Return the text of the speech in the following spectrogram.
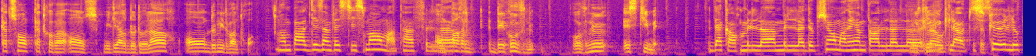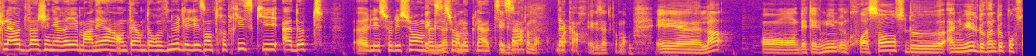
491 milliards de dollars en 2023. On parle des investissements, On parle des revenus, revenus estimés. D'accord, mais l'adoption, le, cloud. cloud. Ce que le cloud va générer en termes de revenus, les entreprises qui adoptent euh, les solutions basées exactement. sur le cloud, c'est ça? Exactement. D'accord. Exactement. Et euh, là, on détermine une croissance annuelle de 22%.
